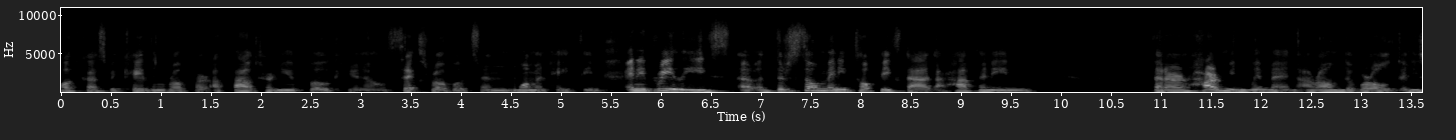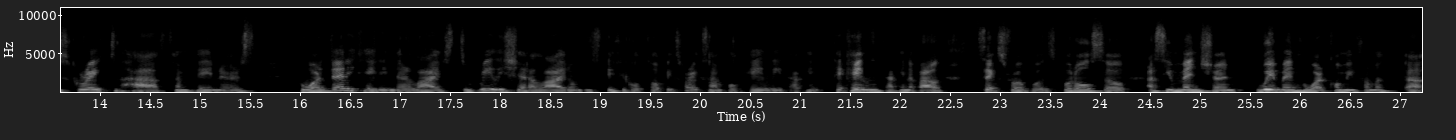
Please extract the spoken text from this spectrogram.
podcast with Caitlin Roper about her new book, you know, sex robots and woman hating, and it really is. Uh, there's so many topics that are happening that are harming women around the world, and it's great to have campaigners who are dedicating their lives to really shed a light on these difficult topics. For example, Kaylee talking, Kaylee talking about sex robots, but also, as you mentioned, women who are coming from uh,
